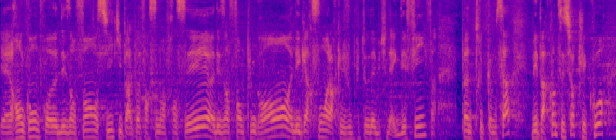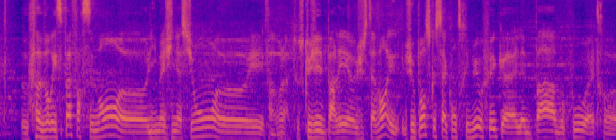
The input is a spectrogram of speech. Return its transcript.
Et elle rencontre euh, des enfants aussi qui parlent pas forcément français, des enfants plus grands, des garçons alors qu'ils jouent plutôt d'habitude avec des filles, enfin plein de trucs comme ça. Mais par contre, c'est sûr que les cours euh, favorisent pas forcément euh, l'imagination euh, et enfin voilà tout ce que j'ai parlé juste avant. Et je pense que ça contribue au fait qu'elle aime pas beaucoup être euh,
